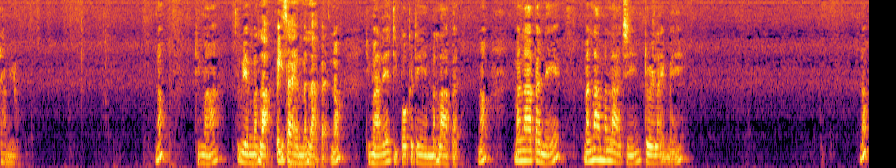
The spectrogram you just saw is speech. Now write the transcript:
ဒါမျိုးနော်ဒီမှာသူ့ရဲ့မလှပိတ်စာရဲ့မလှပတ်နော်ဒီမှာလည်းဒီ pocketing ရဲ့မလှပတ်နော်မလှပတ်နဲ့မလှမလှချင်းတွဲလိုက်မယ် နော်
